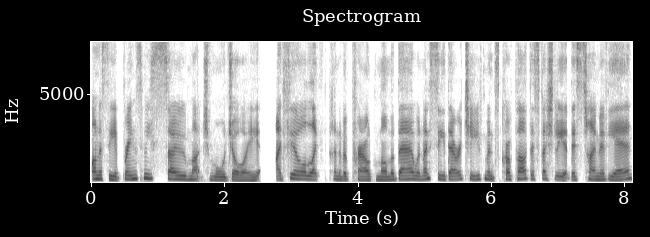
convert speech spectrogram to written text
honestly, it brings me so much more joy. I feel like kind of a proud mama bear when I see their achievements crop up, especially at this time of year.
